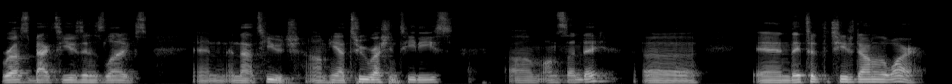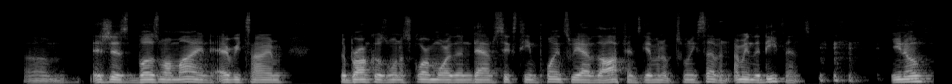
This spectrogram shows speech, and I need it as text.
Russ back to using his legs, and and that's huge. Um, he had two rushing TDs um, on Sunday, uh, and they took the Chiefs down to the wire. Um, it just blows my mind every time the Broncos want to score more than damn 16 points. We have the offense giving up 27. I mean, the defense. you know,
